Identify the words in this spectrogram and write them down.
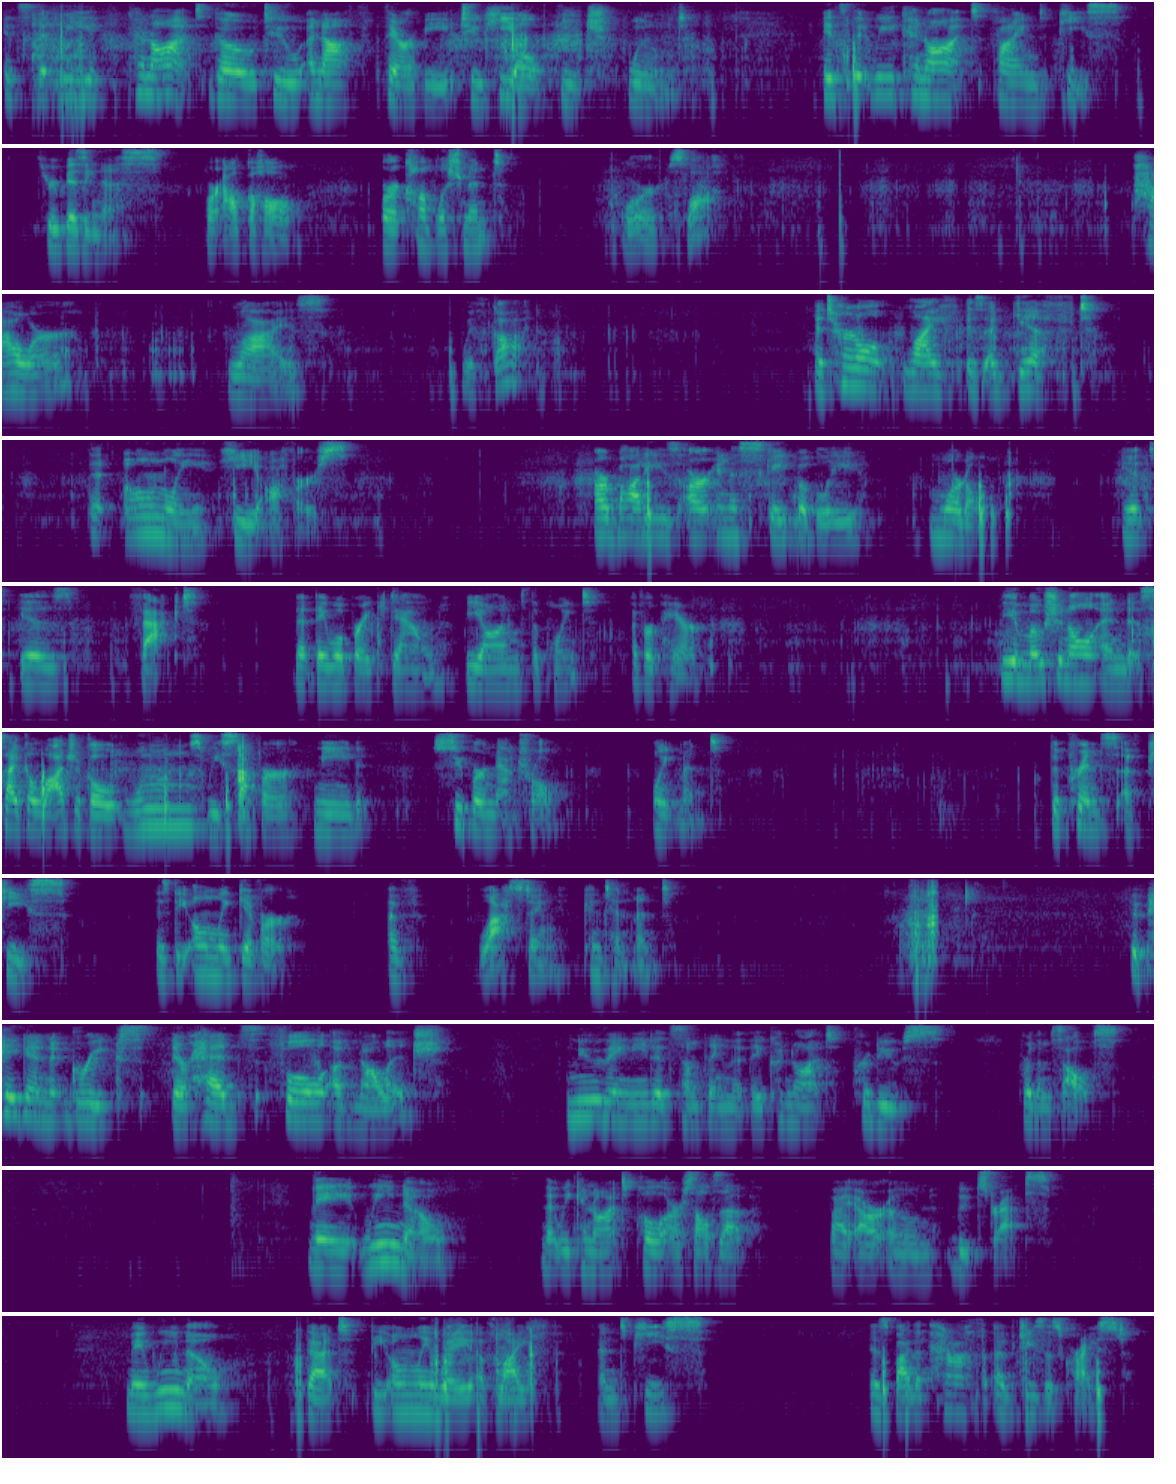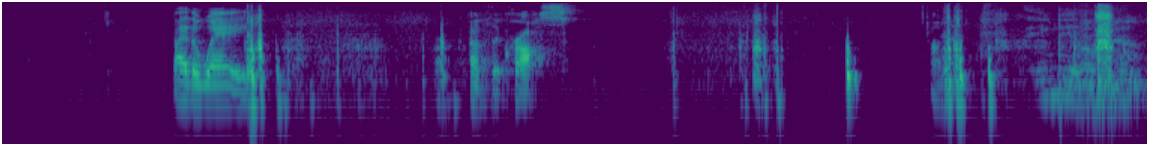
It's that we cannot go to enough therapy to heal each wound. It's that we cannot find peace through busyness or alcohol or accomplishment or sloth. Power lies with God. Eternal life is a gift that only He offers. Our bodies are inescapably mortal. It is fact that they will break down beyond the point of repair. The emotional and psychological wounds we suffer need supernatural ointment. The Prince of Peace is the only giver of lasting contentment. The pagan Greeks, their heads full of knowledge, knew they needed something that they could not produce for themselves. May we know that we cannot pull ourselves up by our own bootstraps. May we know that the only way of life and peace is by the path of Jesus Christ, by the way of the cross. Amen.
